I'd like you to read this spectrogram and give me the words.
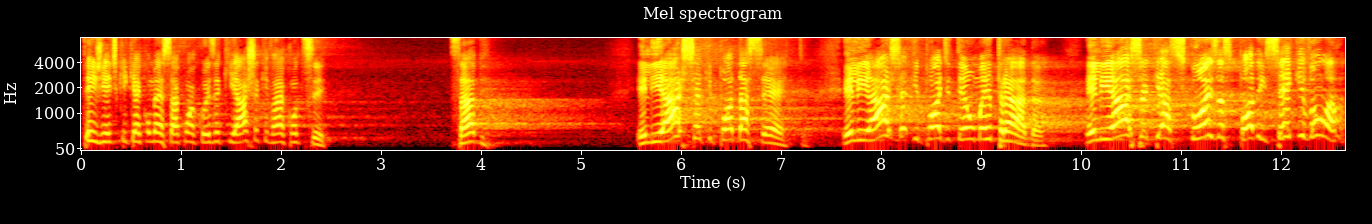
Tem gente que quer começar com uma coisa que acha que vai acontecer. Sabe? Ele acha que pode dar certo. Ele acha que pode ter uma entrada. Ele acha que as coisas podem ser que vão lá.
